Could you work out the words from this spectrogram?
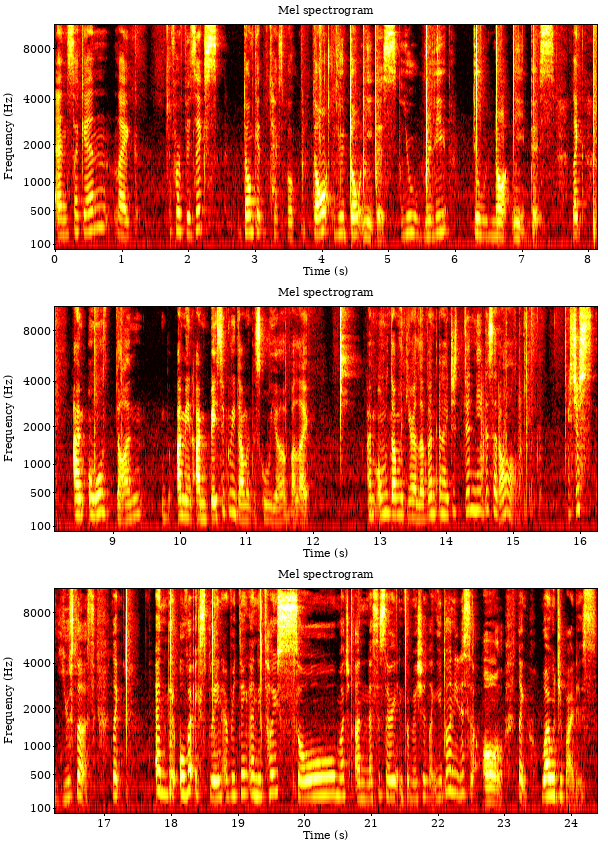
And second like for physics don't get the textbook. Don't you don't need this. You really do not need this. Like i'm almost done. I mean i'm basically done with the school year but like i'm almost done with year 11 and i just didn't need this at all it's just useless. Like and they over explain everything and they tell you so much unnecessary information. Like you don't need this at all. Like why would you buy this?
